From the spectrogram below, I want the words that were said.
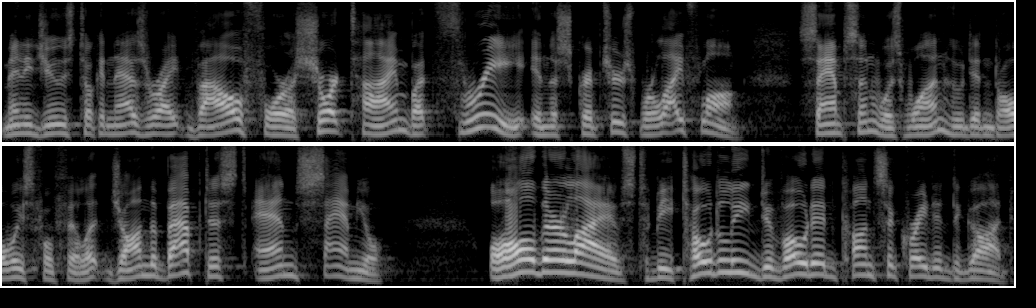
Many Jews took a Nazarite vow for a short time, but three in the scriptures were lifelong. Samson was one who didn't always fulfill it, John the Baptist, and Samuel. All their lives to be totally devoted, consecrated to God.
